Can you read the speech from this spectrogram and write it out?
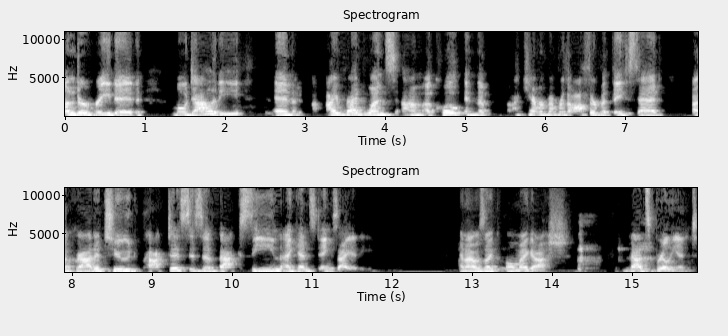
underrated modality. And I read once um, a quote in the, I can't remember the author, but they said, a gratitude practice is a vaccine against anxiety. And I was like, oh my gosh, that's brilliant.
